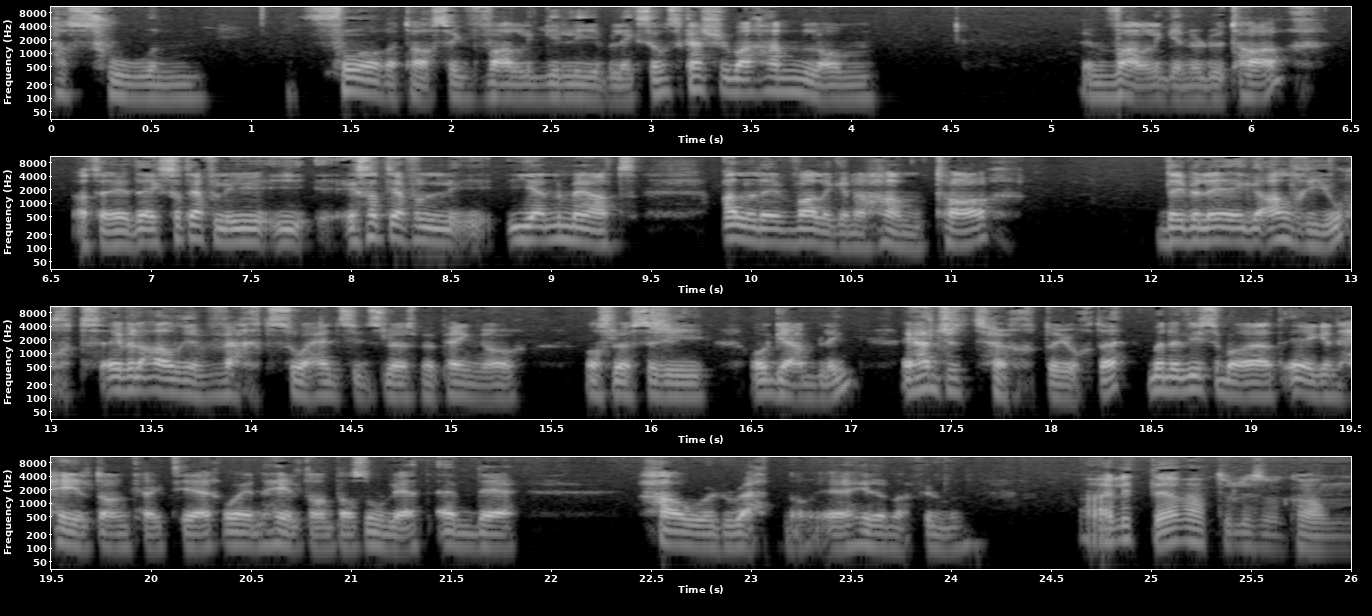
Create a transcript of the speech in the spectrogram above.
person foretar seg valg i livet, liksom. Så kanskje det bare handler om valgene du tar. At jeg, jeg satt i hvert fall i- i- jeg satt i hvert fall igjen med at alle de valgene han tar, det ville jeg aldri gjort. Jeg ville aldri vært så hensynsløs med penger og sløseri og gambling. Jeg hadde ikke tørt å gjort det, men det viser bare at jeg er en helt annen karakter og en helt annen personlighet enn det Howard Ratner er i denne filmen. Det er litt det, at du liksom kan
